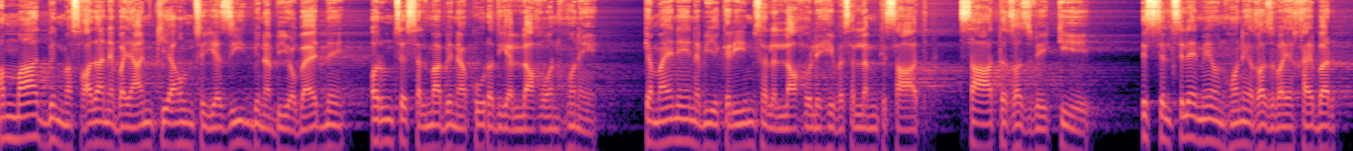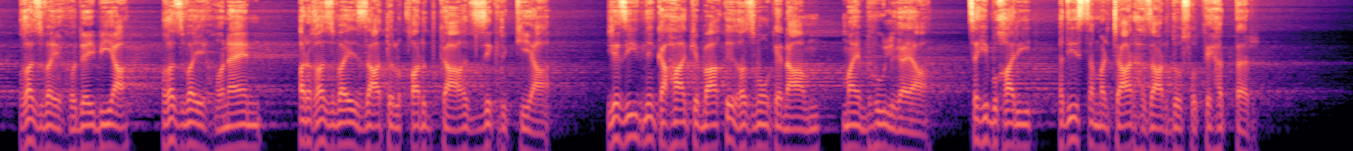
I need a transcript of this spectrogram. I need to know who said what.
Speaker 1: حماد بن مسعدہ نے بیان کیا، ان سے یزید بن ابی عبید نے اور ان سے سلمہ بن عقور رضی اللہ عنہ نے کہ میں نے نبی کریم صلی اللہ علیہ وسلم کے ساتھ سات غزوے کیے۔ اس سلسلے میں انہوں نے غزوہ خیبر، غزوہ حدیبیہ، غزوہ حنین اور غزوہ ذات القرد کا ذکر کیا۔ یزید نے کہا کہ باقی غزووں کے نام میں بھول گیا۔ صحیح بخاری، حدیث سمر چار ہزار دو سو تہتر۔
